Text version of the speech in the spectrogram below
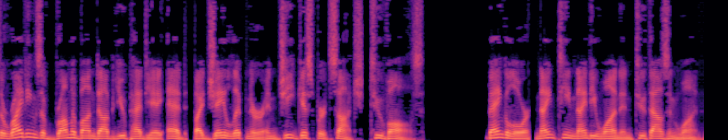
The Writings of Brahmabandab Upadhyay ed. by J. Lipner and G. Gispert Sauch, 2 vols. Bangalore, 1991 and 2001.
